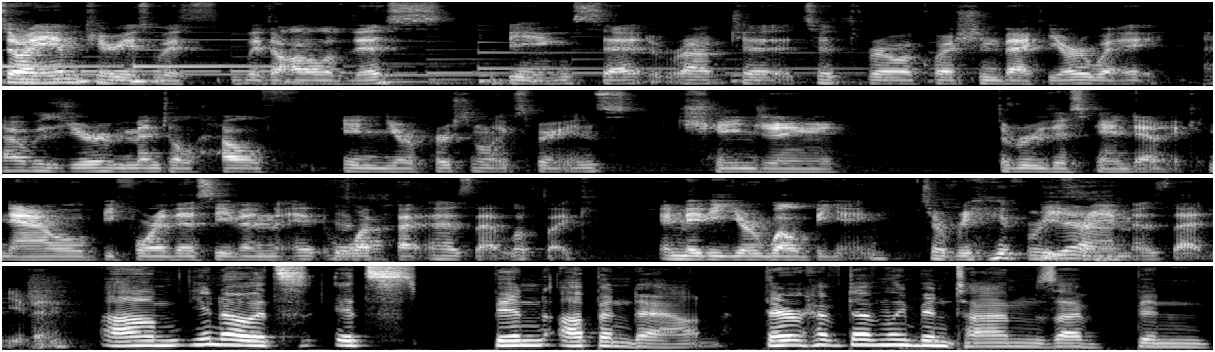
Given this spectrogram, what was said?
So I am curious with with all of this being said, Rob, to, to throw a question back your way. How is your mental health in your personal experience changing through this pandemic? Now, before this, even, it, yeah. what that, has that looked like? and maybe your well-being to re- reframe yeah. as that even um you know it's it's been up and down there have definitely been times i've been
